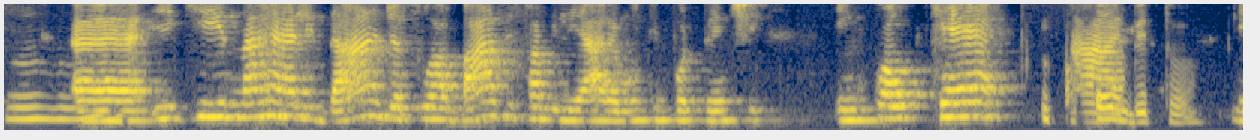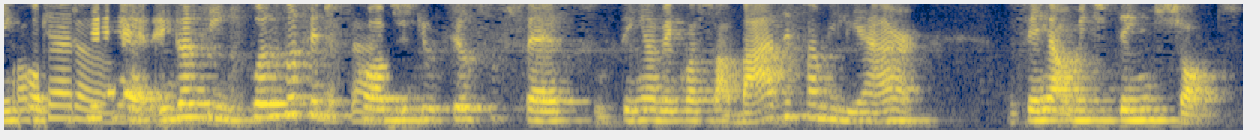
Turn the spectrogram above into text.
uhum. é, e que, na realidade, a sua base familiar é muito importante em qualquer âmbito. Em qualquer, qualquer Então, assim, quando você descobre que o seu sucesso tem a ver com a sua base familiar, você realmente tem um choque.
